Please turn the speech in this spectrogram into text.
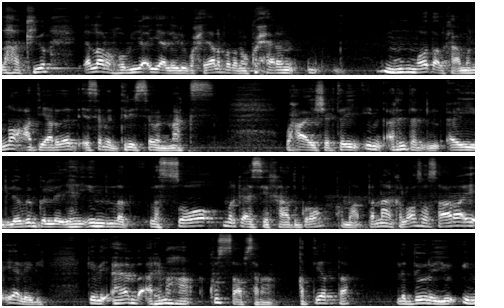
la hakiyo lana hubiyo ayaa layidhi waxyaalo badan oo ku xiran modelka ama nooca diyaaradeed ee max waxa ay sheegtay in arintan ay looga gol in la soo markaasi raadguro ama banaanka loo soo saaro. Ayaa layidhi gebi ahaanba arrimaha ku saabsanaa qadiyadda la doonayo in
